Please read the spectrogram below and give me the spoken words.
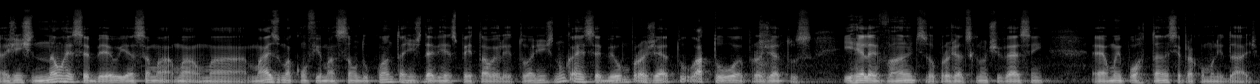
a gente não recebeu, e essa é uma, uma, uma, mais uma confirmação do quanto a gente deve respeitar o eleitor, a gente nunca recebeu um projeto à toa, projetos irrelevantes ou projetos que não tivessem é, uma importância para a comunidade.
